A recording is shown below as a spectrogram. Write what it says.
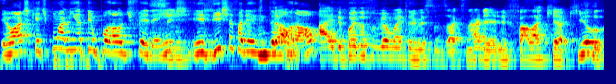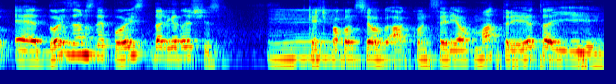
Eu acho que é tipo uma linha temporal diferente. Sim. Existe essa linha Então, temporal. aí depois eu fui ver uma entrevista do Zack Snyder, ele fala que aquilo é dois anos depois da Liga da Justiça. Hum. Que é tipo, aconteceu, aconteceria alguma treta e.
